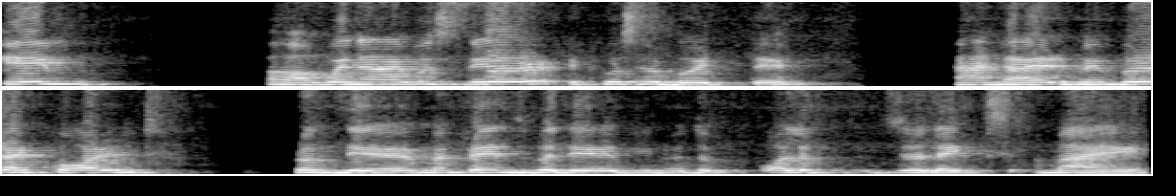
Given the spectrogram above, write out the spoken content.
came, uh, when I was there, it was her birthday. And I remember I called from there, my friends were there, you know, the, all of the, like my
